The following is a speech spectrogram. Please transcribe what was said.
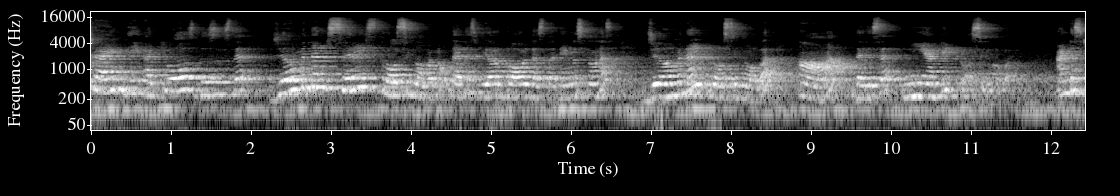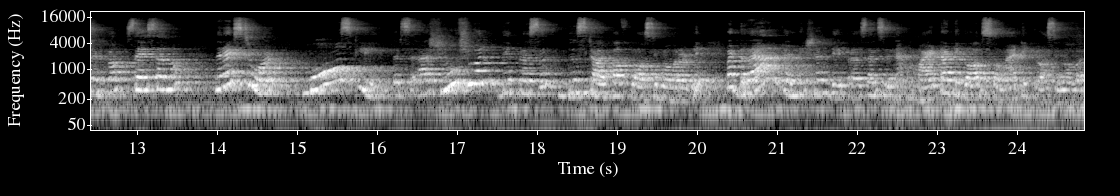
time they occurs this is the germinal cells crossing over. No, that is we are called as the name is known as germinal crossing over or there is a meiotic crossing over. Understood ma'am? Say no? The next one mostly that's as usual they present this type of crossing over only but rare condition they present in a mitotic or somatic crossing over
